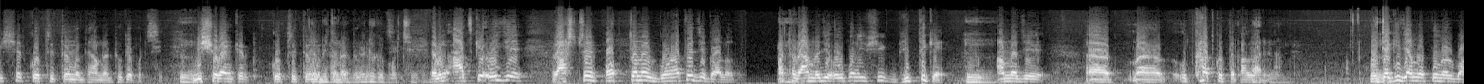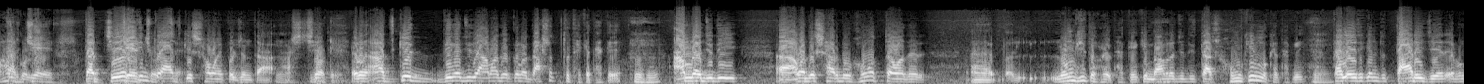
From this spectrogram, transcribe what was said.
বিশ্বের কর্তৃত্বের মধ্যে আমরা ঢুকে পড়ছি। বিশ্ব ব্যাংকের কর্তৃত্বের মধ্যে ভিতরে ঢুকে ঢুকে পড়ছি। পড়ছি। এবং আজকে ওই যে রাষ্ট্রের পত্তনের গোড়াতে যে গলত অর্থাৎ আমরা যে ঔপনিবেশিক ভিত্তিকে আমরা যে উৎখাত করতে পারলাম। না ওইটা কি যে আমরা পুনর্বহাল তার জের। কিন্তু। আজকের সময় পর্যন্ত আসছে। এবং আজকের দিনে যদি আমাদের কোনো দাসত্ব থেকে থাকে আমরা যদি আমাদের সার্বভৌমত্ব আমাদের লঙ্ঘিত হয়ে থাকে কিংবা আমরা যদি তার হুমকির মুখে থাকি তাহলে এটা কিন্তু তারই জের এবং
